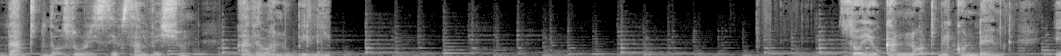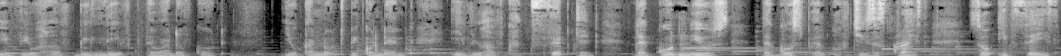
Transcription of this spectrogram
that those who receive salvation are the one who believe. So you cannot be condemned if you have believed the word of God. You cannot be condemned if you have accepted the good news, the gospel of Jesus Christ. So it says,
